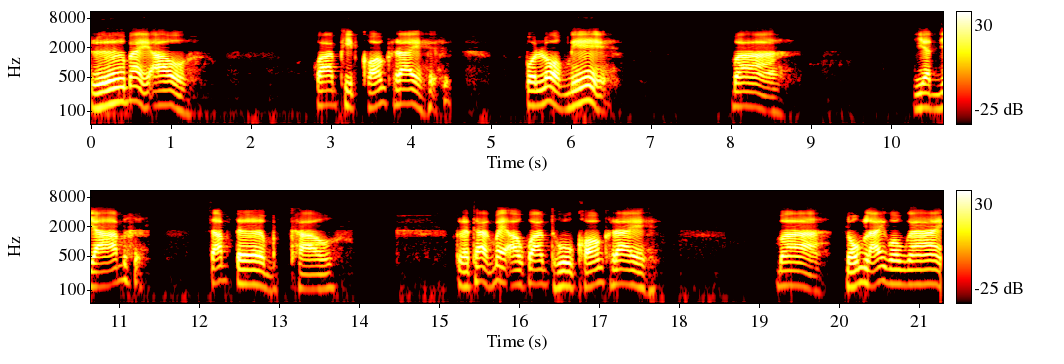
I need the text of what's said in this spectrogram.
หรือไม่เอา ความผิดของใคร บนโลกนี้ มาเหยียดยาม ซ้ำเติมเขา กระทั่งไม่เอาความถูกของใคร มาหลงไหลงมงาย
